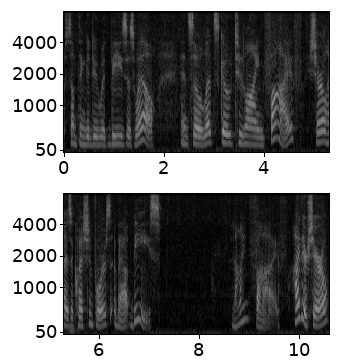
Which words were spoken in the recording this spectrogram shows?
something to do with bees as well. And so let's go to line five. Cheryl has a question for us about bees. Line five. Hi there, Cheryl.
